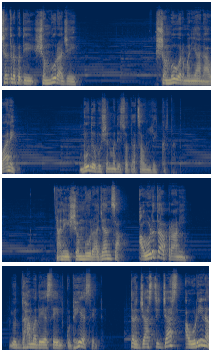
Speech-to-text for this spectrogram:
छत्रपती शंभूराजे शंभूवर्मन या नावाने बुधभूषणमध्ये स्वतःचा उल्लेख करतात। आणि शंभू राजांचा आवडता प्राणी युद्धामध्ये असेल कुठेही असेल तर जास्तीत जास्त आवडीनं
